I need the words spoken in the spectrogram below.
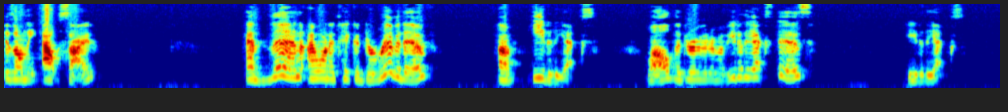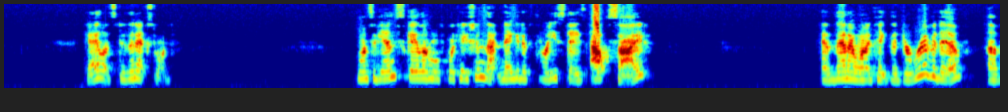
is on the outside. And then I want to take a derivative of e to the x. Well, the derivative of e to the x is e to the x. Okay, let's do the next one. Once again, scalar multiplication, that negative 3 stays outside. And then I want to take the derivative of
